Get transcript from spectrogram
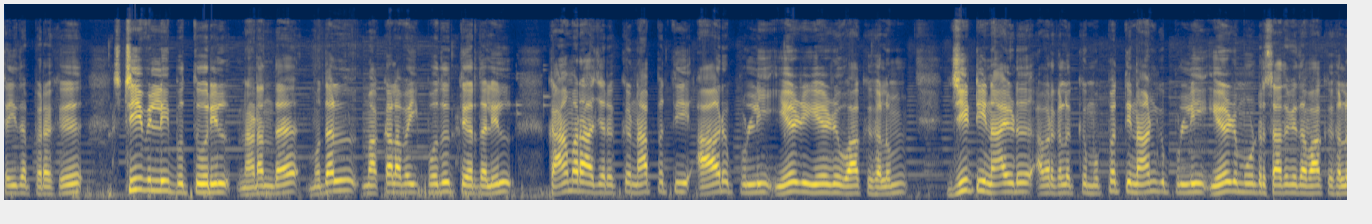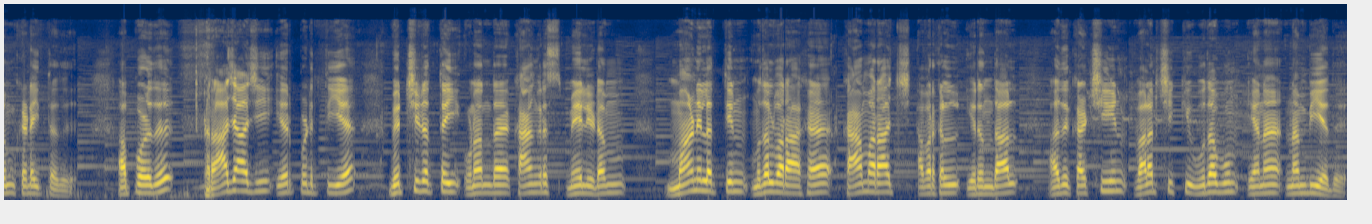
செய்த பிறகு ஸ்ரீவில்லிபுத்தூரில் நடந்த முதல் மக்களவை பொதுத் தேர்தலில் காமராஜருக்கு நாற்பத்தி ஆறு புள்ளி ஏழு ஏழு வாக்குகளும் ஜிடி நாயுடு அவர்களுக்கு முப்பத்தி நான்கு புள்ளி ஏழு மூன்று சதவீத வாக்குகளும் கிடைத்தது. அப்பொழுது ராஜாஜி ஏற்படுத்திய வெற்றிடத்தை உணர்ந்த காங்கிரஸ் மேலிடம் மாநிலத்தின் முதல்வராக காமராஜ் அவர்கள் இருந்தால் அது கட்சியின் வளர்ச்சிக்கு உதவும் என நம்பியது.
